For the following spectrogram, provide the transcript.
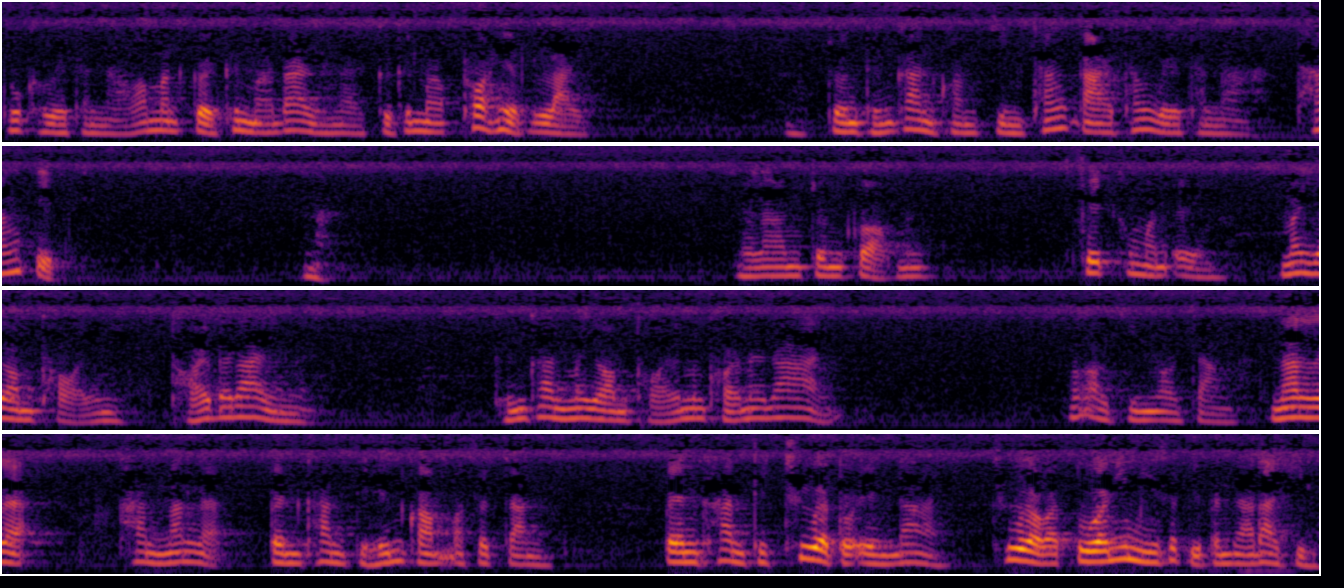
ทุกขเวทนาว่ามันเกิดขึ้นมาได้อย่างไรเกิดขึ้นมาเพราะเหตุไรจนถึงขั้นความจริงทั้งกายทั้งเวทนา ทั้งจิตเวลามันจนกรอบมันฟิตของมันเอง ไม่ยอมถอย ถอยไปได้ยังไง ถึงขั้นไม่ยอมถอยมันถอยไม่ได้ต้องเอาจริงเอาจัง นั่นแหละ ขั้นนั้นแหละ เป็นขั้นที่เห็นความอัศจรรย์เป็นขั้นที่เชื่อตัวเองได้ เชื่อว่าตัวนี้มีสติปัญญาได้จริง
